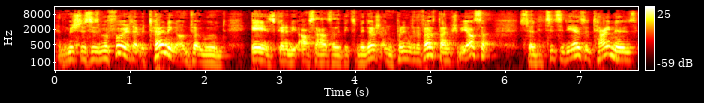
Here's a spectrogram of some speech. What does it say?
And the Mishnah says before that returning onto a wound is going to be asa outside the Big Midrash and putting it for the first time should be asa. So the Tzitz Eliezer tainas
